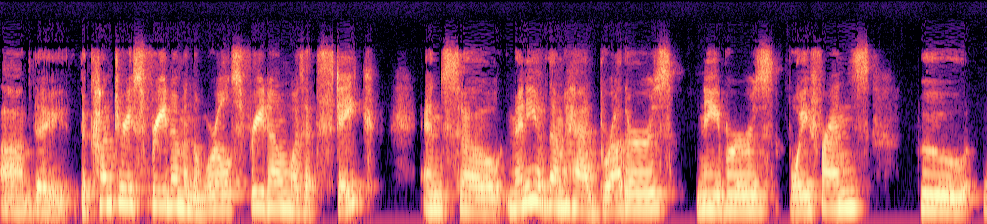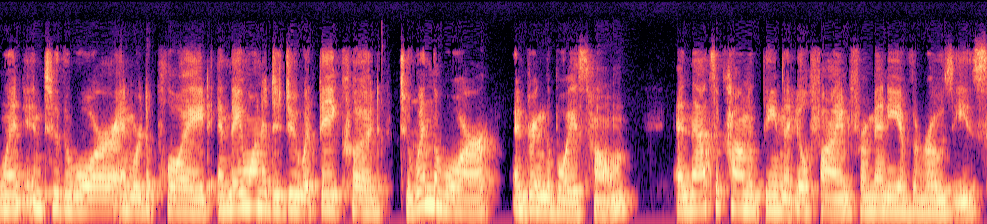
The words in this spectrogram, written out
Uh, the, the country's freedom and the world's freedom was at stake. And so many of them had brothers, neighbors, boyfriends who went into the war and were deployed, and they wanted to do what they could to win the war and bring the boys home. And that's a common theme that you'll find from many of the Rosies.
